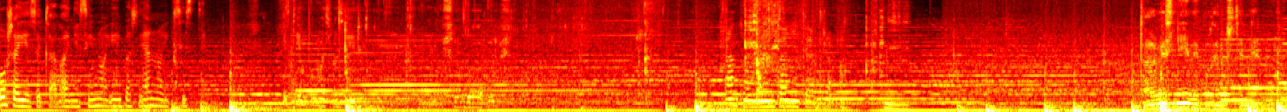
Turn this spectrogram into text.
Por vos hay esa cabaña, si no ibas ya no existe. ¿Qué tiempo más vas a ir? Tanto la montaña te atrapa. Tal vez nieve podemos tener, ¿no?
